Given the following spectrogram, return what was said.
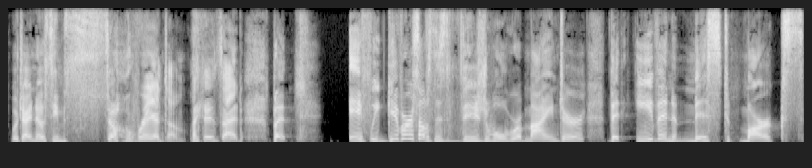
which I know seems so random, like I said, but if we give ourselves this visual reminder that even missed marks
